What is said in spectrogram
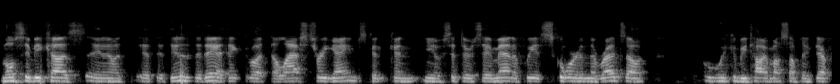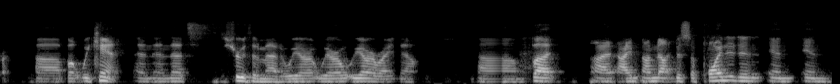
Mostly because you know, at, at, the end of the day, I think what the last three games can can you know sit there and say, man, if we had scored in the red zone, we could be talking about something different. Uh, but we can't, and and that's the truth of the matter. We are we are we are right now. Um, but I, I'm not disappointed in in in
